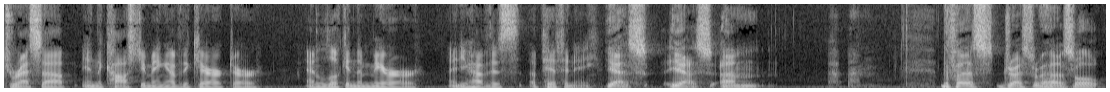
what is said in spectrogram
dress up in the costuming of the character and look in the mirror and you have this epiphany. Yes, yes. Um, the first dress rehearsal,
